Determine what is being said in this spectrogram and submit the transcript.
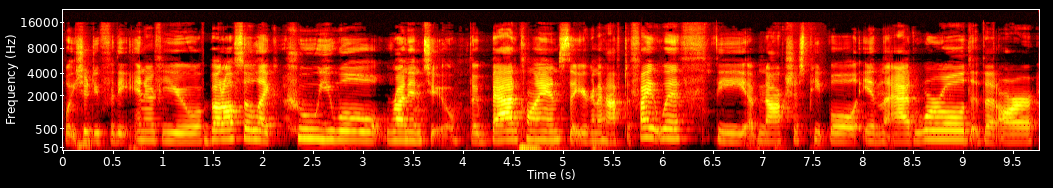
what you should do for the interview, but also like who you will run into, the bad clients that you're gonna have to fight with, the obnoxious people in the ad world that are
